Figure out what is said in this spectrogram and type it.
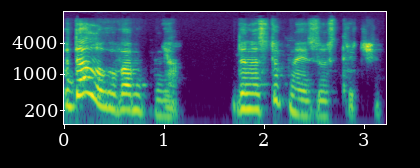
Удалого вам дня. До наступної зустрічі!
